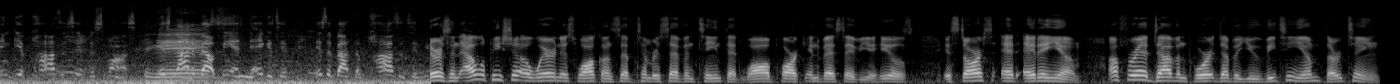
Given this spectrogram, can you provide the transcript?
and get positive response. Yes. It's not about being negative, it's about the positive. There's an alopecia awareness walk on September 17th at Wald Park in Vestavia Hills. It starts at 8 a.m. I'm Fred Davenport, WVTM 13.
